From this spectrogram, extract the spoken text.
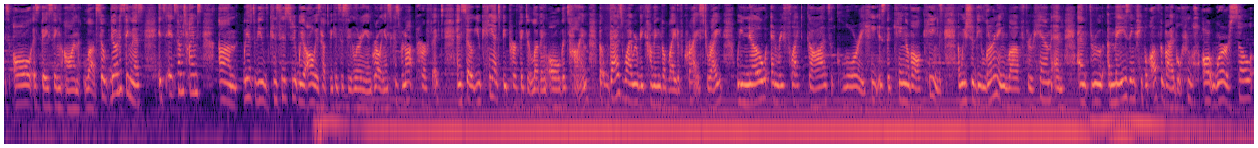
Is all is basing on love. So noticing this, it's it sometimes um, we have to be consistent. We always have to be consistent in learning and growing. It's because we're not perfect, and so you can't be perfect at loving all the time. But that is why we're becoming the light of Christ, right? We know and reflect God's glory. He is the King of all kings, and we should be learning love through Him and and through amazing people of the Bible who are, were so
